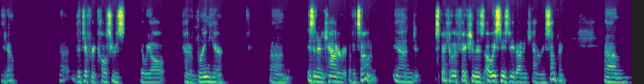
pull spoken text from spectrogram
you know uh, the different cultures that we all kind of bring here, um, is an encounter of its own. And speculative fiction is always seems to be about encountering something. Um,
